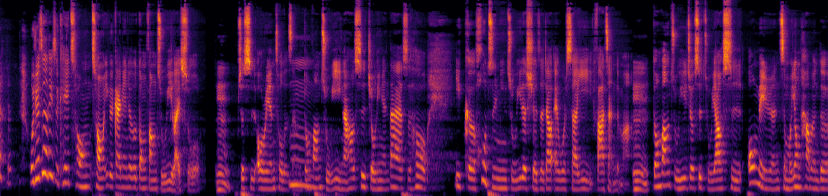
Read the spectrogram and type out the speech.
我觉得这个历史可以从从一个概念叫做东方主义来说，嗯，就是 Orientalism，嗯、东方主义。然后是九零年代的时候，一个后殖民主义的学者叫 Edward Said 发展的嘛，嗯，东方主义就是主要是欧美人怎么用他们的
